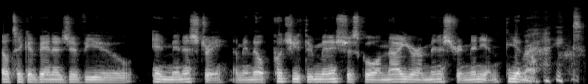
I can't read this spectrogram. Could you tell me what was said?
They'll take advantage of you in ministry. I mean, they'll put you through ministry school, and now you're a ministry minion. You know. Right.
